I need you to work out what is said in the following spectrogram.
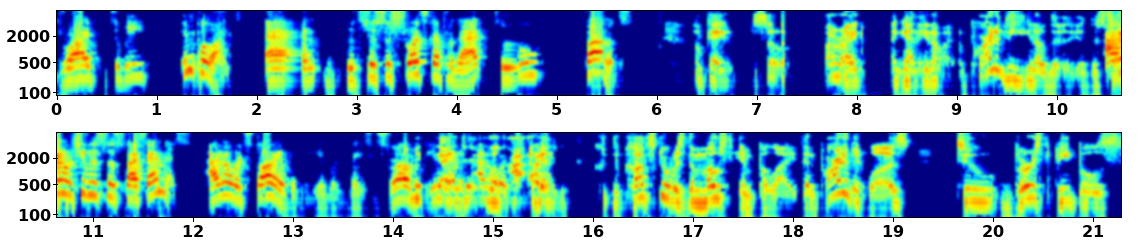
drive to be impolite, and it's just a short step from that to violence. Okay, so all right. Again, you know, part of the, you know, the, the I don't know. She was the Sfas Emes. I don't know what started with the with basic I mean, yeah, look, I, again, the Kotzker was the most impolite, and part of it was to burst people's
